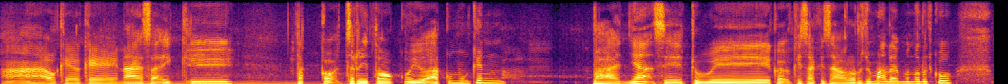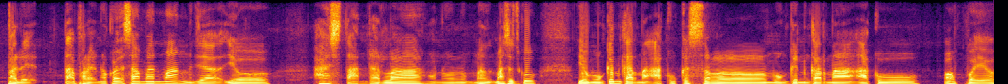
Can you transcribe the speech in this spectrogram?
Ah, oke oke. Nah, saiki teko ceritaku yo aku mungkin banyak sih duwe kayak kisah-kisah horor cuma lek menurutku balik tak balik no kayak saman mang ya yo ah standar lah ngono Ma- maksudku ya mungkin karena aku kesel mungkin karena aku apa yo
